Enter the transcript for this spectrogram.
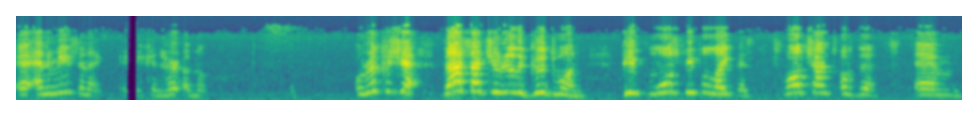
uh, enemies and it, it can hurt. I'm not. Oh, ricochet. That's actually a really good one. People, most people like this. Small chance of the um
